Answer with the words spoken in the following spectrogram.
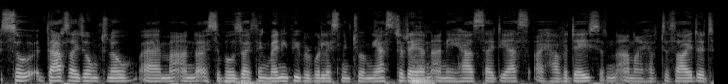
So that I don't know, um, and I suppose I think many people were listening to him yesterday, and, and he has said yes, I have a date, and, and I have decided.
